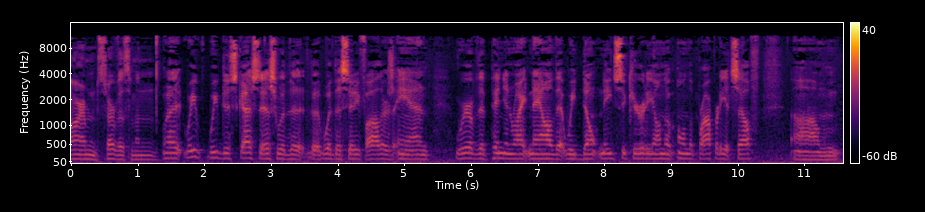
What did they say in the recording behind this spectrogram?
armed servicemen? Well, we've we've discussed this with the, the with the city fathers, and we're of the opinion right now that we don't need security on the on the property itself. Um,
